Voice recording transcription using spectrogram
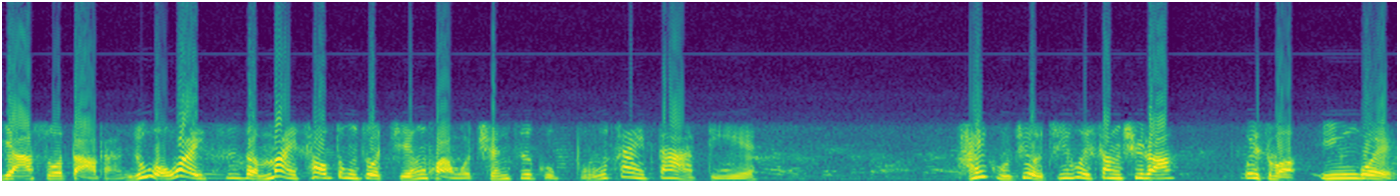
压缩大盘。如果外资的卖超动作减缓，我全指股不再大跌。台股就有机会上去啦？为什么？因为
